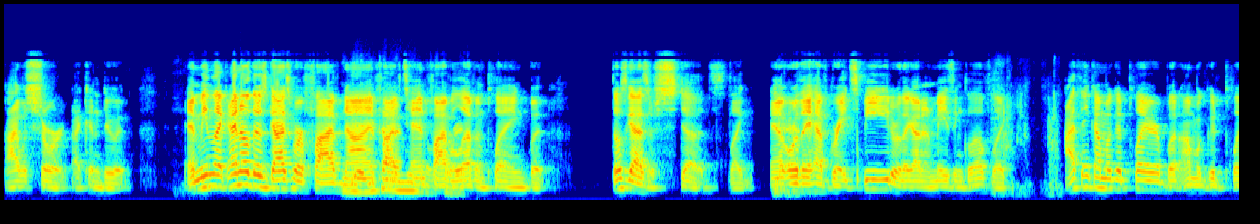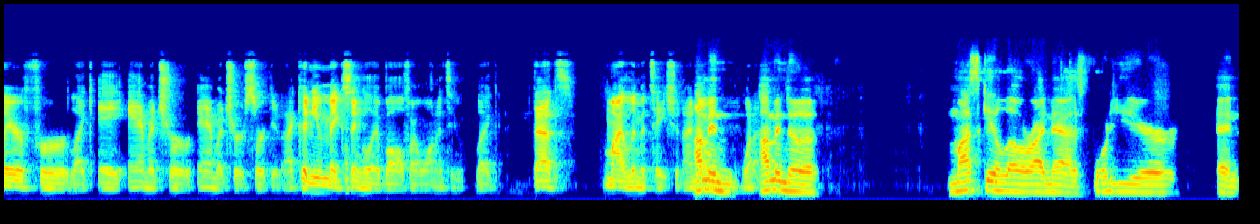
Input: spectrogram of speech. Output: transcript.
I was short. I couldn't do it. I mean, like, I know there's guys who are 5'9", Yeah, you kinda 5'10", need those 5'11", playing, but those guys are studs. Like, and- or they have great speed, or they got an amazing glove. Like, I think I'm a good player, but I'm a good player for like a amateur amateur circuit. I couldn't even make single A ball if I wanted to. Like, that's my limitation. I know I'm in what I'm in the my skill level right now is 40 year and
